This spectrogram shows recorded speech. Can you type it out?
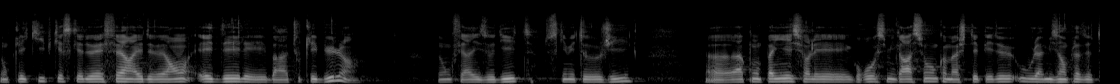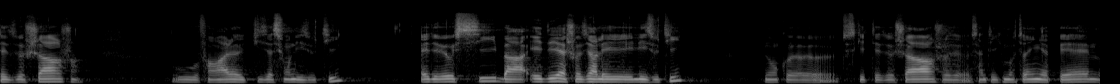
Donc l'équipe, qu'est-ce qu'elle devait faire? Elle devait aider bah, toutes les bulles, donc faire les audits, tout ce qui est méthodologie, euh, accompagner sur les grosses migrations comme HTTP2 ou la mise en place de tests de charge, ou enfin l'utilisation des outils. Elle devait aussi bah, aider à choisir les, outils, donc euh, tout ce qui est tests de charge, euh, Synthetic Motoring, APM,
